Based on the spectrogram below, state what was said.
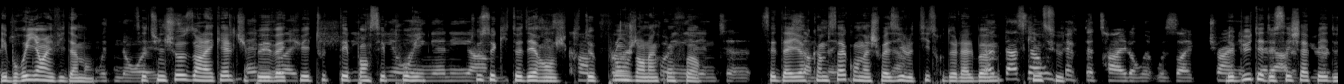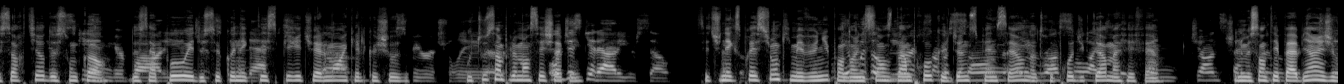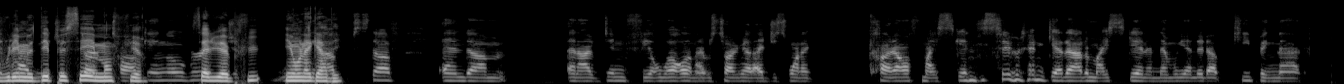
Et bruyant, évidemment. C'est une chose dans laquelle tu peux évacuer toutes tes pensées pourries, tout ce um, qui te dérange, qui te plonge dans l'inconfort. C'est d'ailleurs comme ça qu'on a choisi le titre de l'album, Skin Suit. Le but est de s'échapper, de sortir de son corps, de sa peau et de se connecter connect, spirituellement à um, quelque chose, ou tout simplement s'échapper. C'est une expression qui m'est venue pendant une séance d'impro que John Spencer, notre producteur, m'a fait faire. Je ne me sentais pas bien et je voulais me dépecer et m'enfuir. Ça lui a plu et on l'a gardé.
